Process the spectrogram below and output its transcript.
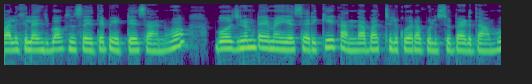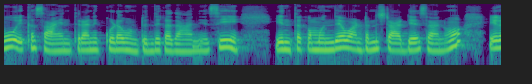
వాళ్ళకి లంచ్ బాక్సెస్ అయితే పెట్టేశాను. భోజనం టైం అయ్యేసరికి కందా బచ్చల కూర పులుసు పెడదాము ఇక సాయంత్రానికి కూడా ఉంటుంది కదా అనేసి ఇంతకు ముందే వంటను స్టార్ట్ చేశాను. ఇక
